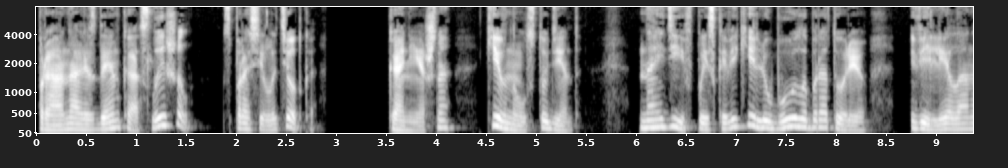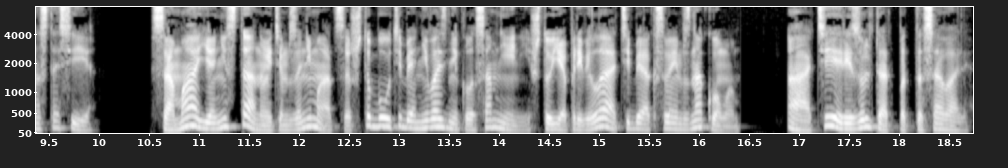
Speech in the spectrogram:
«Про анализ ДНК слышал?» — спросила тетка. «Конечно», — кивнул студент. «Найди в поисковике любую лабораторию», — велела Анастасия. Сама я не стану этим заниматься, чтобы у тебя не возникло сомнений, что я привела тебя к своим знакомым. А те результат подтасовали.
